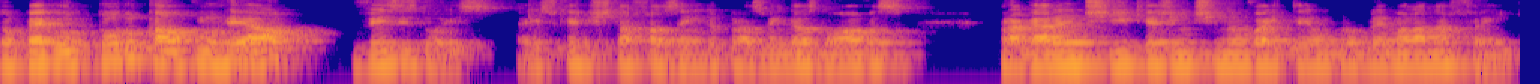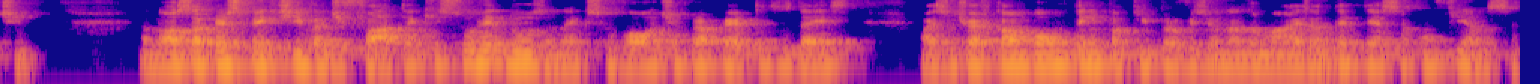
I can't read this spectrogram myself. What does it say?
eu pego todo o cálculo real vezes dois. É isso que a gente está fazendo para as vendas novas, para garantir que a gente não vai ter um problema lá na frente. A nossa perspectiva, de fato, é que isso reduza, né? Que isso volte para perto dos 10 mas a gente vai ficar um bom tempo aqui provisionando mais até ter essa confiança.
